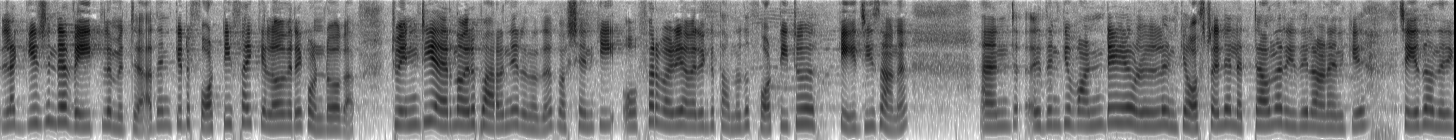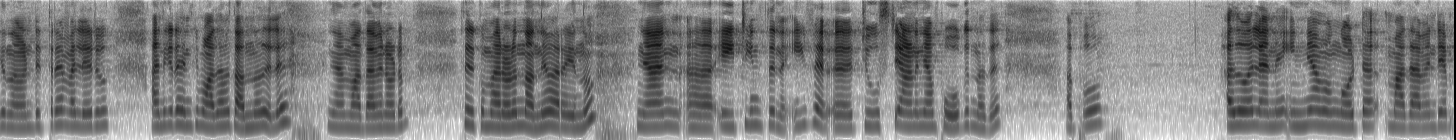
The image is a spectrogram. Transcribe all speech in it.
ലഗേജിന്റെ വെയിറ്റ് ലിമിറ്റ് അതെനിക്കൊരു ഫോർട്ടി ഫൈവ് കിലോ വരെ കൊണ്ടുപോകാം. ട്വന്റി ആയിരുന്നു അവർ പറഞ്ഞിരുന്നത്. പക്ഷേ എനിക്ക് ഈ ഓഫർ വഴി അവരെനിക്ക് തന്നത് ഫോർട്ടി ടു കെ ജീസ് ആണ്. ആൻഡ് ഇതെനിക്ക് വൺ ഡേ ഉള്ളിൽ എനിക്ക് ഓസ്ട്രേലിയയിൽ എത്താവുന്ന രീതിയിലാണ് എനിക്ക് ചെയ്തു തന്നിരിക്കുന്നത്. അതുകൊണ്ട് ഇത്രയും വലിയൊരു അനുഗ്രഹം എനിക്ക് മാതാവ് തന്നതിൽ ഞാൻ മാതാവിനോടും തിരുക്കുമാരോടും നന്ദി പറയുന്നു. ഞാൻ എയ്റ്റീൻത്തിന് ഈ ട്യൂസ്ഡേ ആണ് ഞാൻ പോകുന്നത്. അപ്പോൾ അതുപോലെ തന്നെ ഇനി അങ്ങോട്ട് മാതാവിന്റെയും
